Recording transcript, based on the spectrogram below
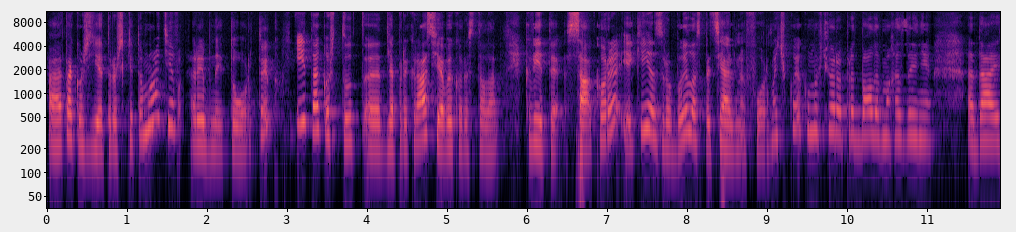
також є трошки томатів, рибний тортик. І також тут е, для прикрас я використала квіти сакури, які я зробила спеціальною формочкою, яку ми вчора придбали в магазині е,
